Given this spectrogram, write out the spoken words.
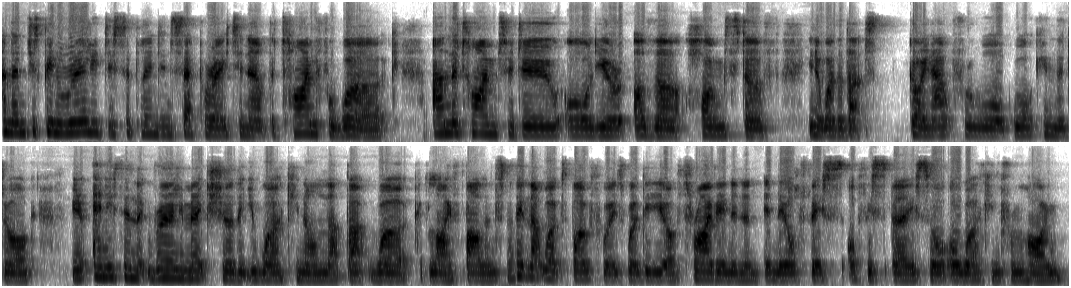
And then just being really disciplined in separating out the time for work and the time to do all your other home stuff, you know, whether that's going out for a walk, walking the dog, you know, anything that really makes sure that you're working on that that work life balance. And I think that works both ways, whether you're thriving in an, in the office office space or, or working from home.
